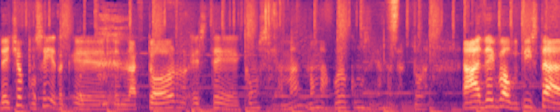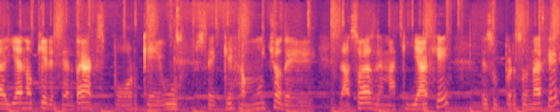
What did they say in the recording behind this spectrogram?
De hecho, pues sí, eh, el actor, este, ¿cómo se llama? No me acuerdo cómo se llama el actor. Ah, Dave Bautista ya no quiere ser Drax porque, se queja mucho de las horas de maquillaje de su personaje.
